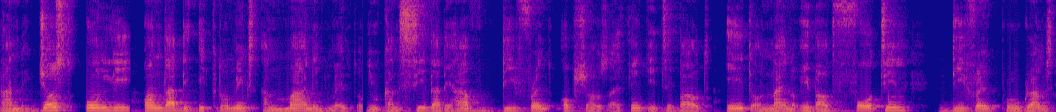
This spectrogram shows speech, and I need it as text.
And just only under the economics and management, you can see that they have different options. I think it's about eight or nine, about 14 different programs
